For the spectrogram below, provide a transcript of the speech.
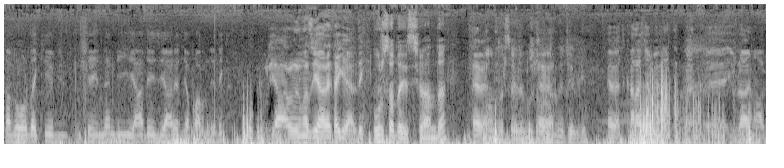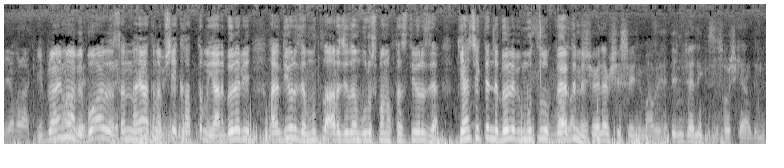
tabi oradaki bir şeyinden bir iade ziyaret yapalım dedik. Buraya ziyarete geldik. Bursa'dayız şu anda. Evet. Onu da söylemiş olalım. Evet. Evet. Karacabey artık ben e, İbrahim abiye bırakayım. İbrahim abi bu arı senin hayatına bir şey kattı mı? Yani böyle bir hani diyoruz ya mutlu arıcılığın buluşma noktası diyoruz ya. Gerçekten de böyle bir mutluluk verdi Vallahi mi? Şöyle bir şey söyleyeyim abi. İncelik siz hoş geldiniz.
